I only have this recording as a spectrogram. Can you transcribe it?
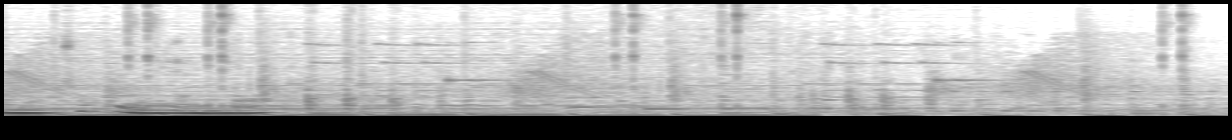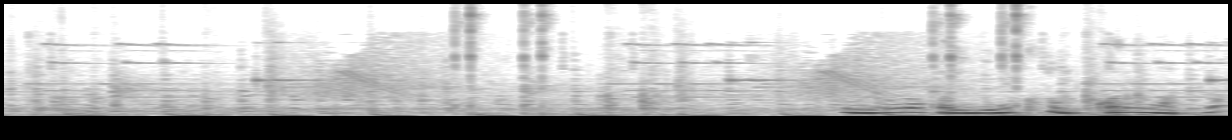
오늘 큐브 운이 없나? 이러다가 유니크도 못 가는 거 아니야?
